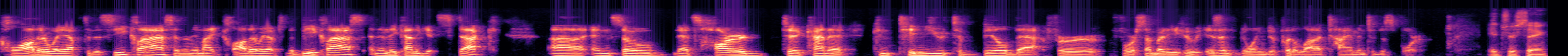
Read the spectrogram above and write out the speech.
claw their way up to the c class and then they might claw their way up to the b class and then they kind of get stuck. Uh, and so that's hard to kind of continue to build that for for somebody who isn't going to put a lot of time into the sport interesting.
